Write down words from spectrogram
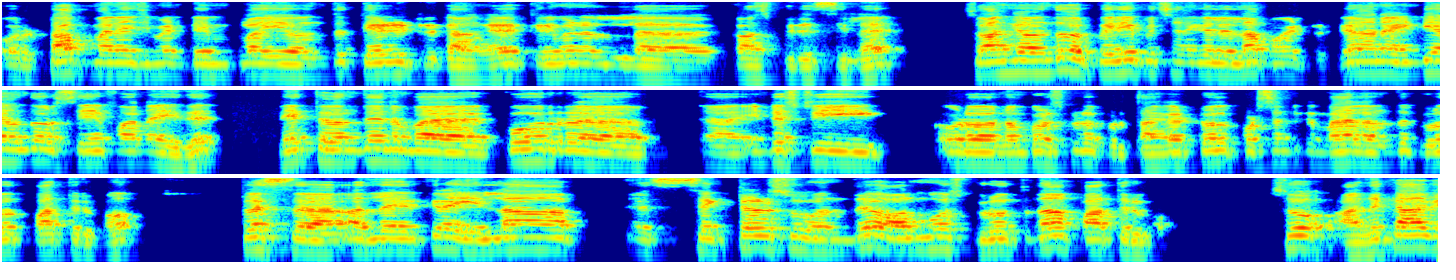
ஒரு டாப் மேனேஜ்மெண்ட் எம்ப்ளாயியை வந்து தேடிட்டு இருக்காங்க கிரிமினல் கான்ஸ்பிரசில ஸோ அங்க வந்து ஒரு பெரிய பிரச்சனைகள் எல்லாம் போயிட்டு இருக்கு ஆனா இந்தியா வந்து ஒரு சேஃபான இது. நேற்று வந்து நம்ம கோர் இண்டஸ்ட்ரி நம்பர்ஸ் கூட கொடுத்தாங்க. டுவெல் பர்சன்ட்க்கு மேல வந்து குரோத் பார்த்துருக்கோம். பிளஸ் அதுல இருக்கிற எல்லா செக்டர்ஸும் வந்து ஆல்மோஸ்ட் குரோத் தான் பார்த்துருக்கோம். ஸோ அதுக்காக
